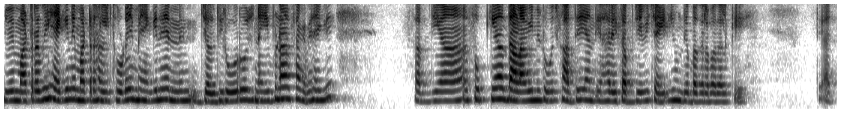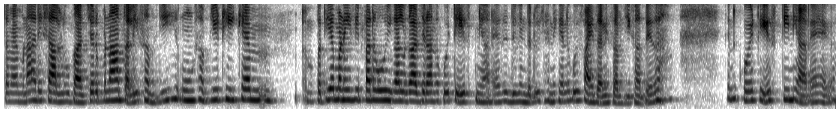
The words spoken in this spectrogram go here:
ਜਿਵੇਂ ਮਟਰ ਵੀ ਹੈਗੇ ਨੇ, ਮਟਰ ਹਾਲੇ ਥੋੜੇ ਮਹਿੰਗੇ ਨੇ, ਇੰਨੇ ਜਲਦੀ ਰੋਜ਼ ਰੋਜ਼ ਨਹੀਂ ਬਣਾ ਸਕਦੇ ਹੈਗੇ। ਸਬਜ਼ੀਆਂ, ਸੁੱਕੀਆਂ ਦਾਲਾਂ ਵੀ ਨਹੀਂ ਰੋਜ਼ ਖਾਧੇ ਜਾਂਦੀਆਂ, ਹਰੀ ਸਬਜ਼ੀ ਵੀ ਚਾਹੀਦੀ ਹੁੰਦੀ ਬਦਲ ਬਦਲ ਕੇ। ਤੇ ਅੱਜ ਤਾਂ ਮੈਂ ਬਣਾ ਰਹੀ ਸੀ ਆਲੂ ਗਾਜਰ, ਬਣਾ ਤਲੀ ਸਬਜ਼ੀ ਉਹ ਸਬਜ਼ੀ ਠੀਕ ਹੈ ਵਧੀਆ ਬਣੀ ਸੀ, ਪਰ ਉਹੀ ਗੱਲ ਗਾਜਰਾਂ ਦਾ ਕੋਈ ਟੇਸਟ ਨਹੀਂ ਆ ਰਿਹਾ ਸੀ। ਦਵਿੰਦਰ ਵੀ ਕਹਿੰਦੇ ਕਹਿੰਦੇ ਕੋਈ ਫਾਇਦਾ ਨਹੀਂ ਸਬਜ਼ੀ ਖਾਦੇ ਦਾ। ਕਹਿੰਦੇ ਕੋਈ ਟੇਸਟ ਹੀ ਨਹੀਂ ਆ ਰਿਹਾ ਹੈਗਾ।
